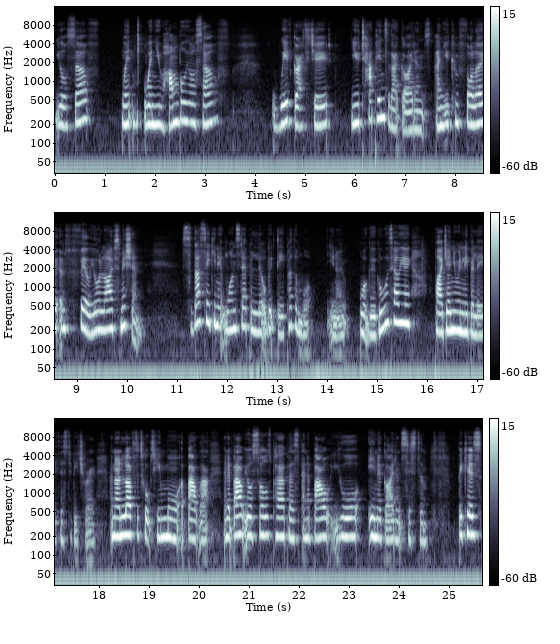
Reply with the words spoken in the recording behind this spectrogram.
yourself, when when you humble yourself with gratitude, you tap into that guidance and you can follow and fulfill your life's mission. So that's taking it one step a little bit deeper than what, you know, what Google will tell you. But I genuinely believe this to be true. And I'd love to talk to you more about that and about your soul's purpose and about your inner guidance system. Because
